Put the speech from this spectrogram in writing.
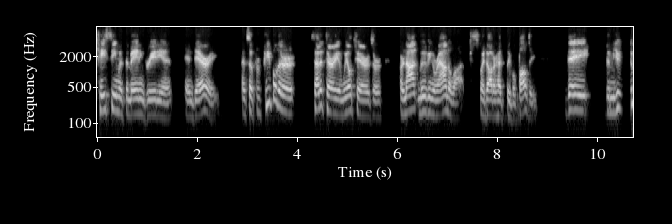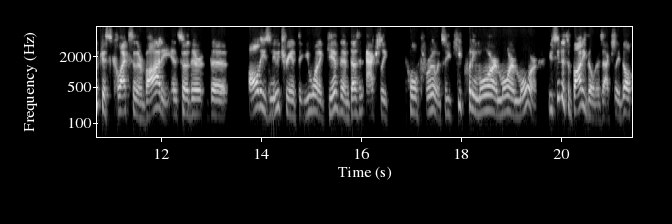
casein was the main ingredient in dairy. And so for people that are sedentary in wheelchairs or are not moving around a lot, because my daughter had cerebral palsy, they the mucus collects in their body. And so they're the all these nutrients that you want to give them doesn't actually pull through. And so you keep putting more and more and more. You see this with bodybuilders actually. They'll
